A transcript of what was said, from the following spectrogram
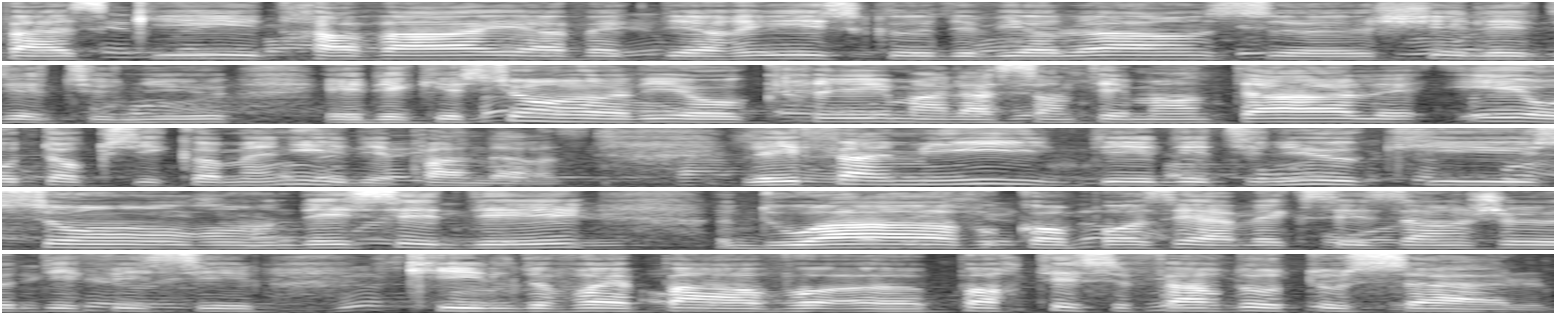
parce qu'ils travaillent avec des risques de violence chez les détenus et des questions reliées au crime, à la santé mentale et aux toxicomanies et dépendance. Les familles des détenus qui sont décédés doivent composer avec ces enjeux difficiles qu'ils ne devraient pas euh, porter ce fardeau tout seul.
